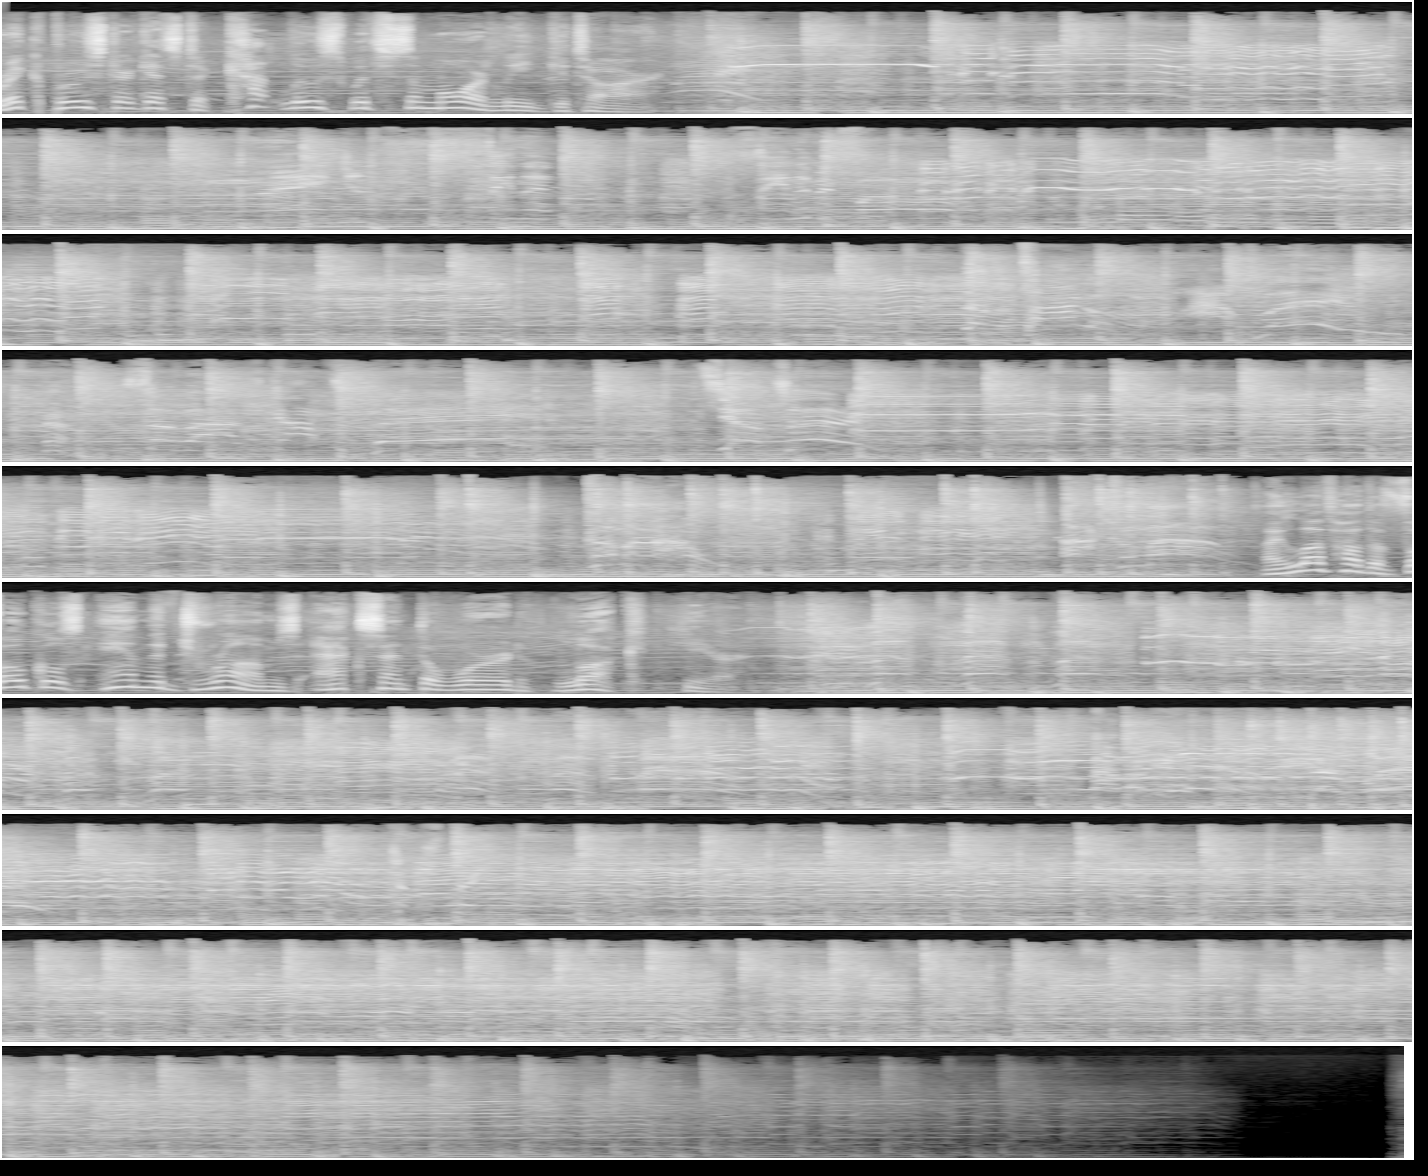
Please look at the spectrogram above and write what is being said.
Rick Brewster gets to cut loose with some more lead guitar. I love how the vocals and the drums accent the word look here.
